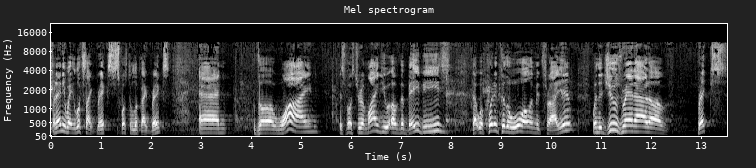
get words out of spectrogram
But anyway, it looks like bricks. It's supposed to look like bricks. And the wine is supposed to remind you of the babies that were put into the wall in Mitzrayim when the Jews ran out of bricks.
